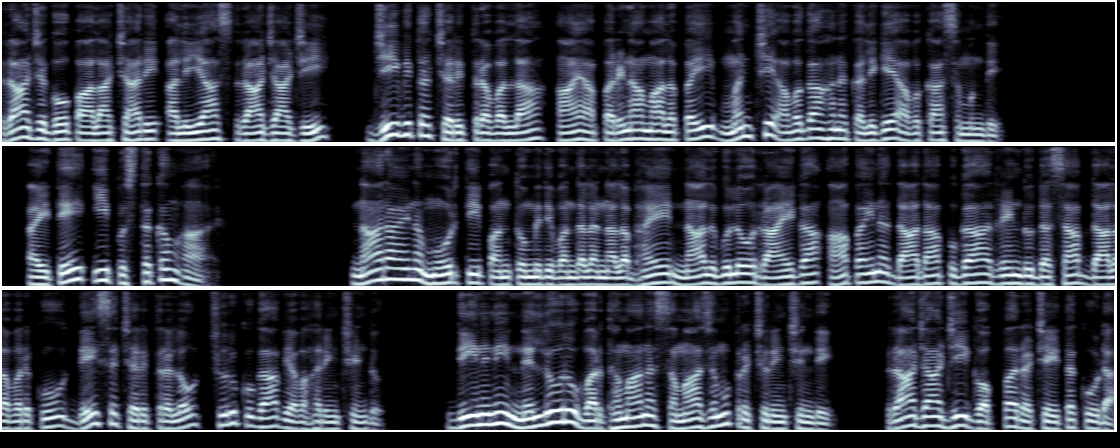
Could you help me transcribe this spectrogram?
రాజగోపాలాచారి అలియాస్ రాజాజీ జీవిత చరిత్ర వల్ల ఆయా పరిణామాలపై మంచి అవగాహన కలిగే అవకాశముంది. అయితే ఈ పుస్తకం ఆర్. నారాయణమూర్తి పంతొమ్మిది వందల నలభై నాలుగులో రాయగా ఆపైన దాదాపుగా రెండు దశాబ్దాల వరకు దేశ చరిత్రలో చురుకుగా వ్యవహరించిండు. దీనిని నెల్లూరు వర్ధమాన సమాజము ప్రచురించింది. రాజాజీ గొప్ప రచయిత కూడా.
